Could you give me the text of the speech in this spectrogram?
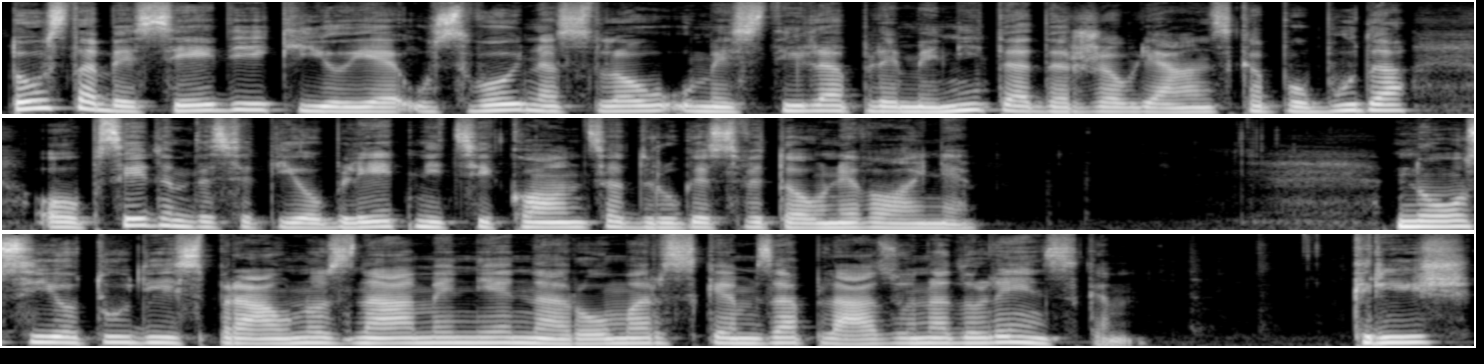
To sta besedi, ki jo je v svoj naslov umestila plemenita državljanska pobuda ob 70. obletnici konca druge svetovne vojne. Nosijo tudi spravno znamenje na romarskem zaplazu na Dolenskem. Križ,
